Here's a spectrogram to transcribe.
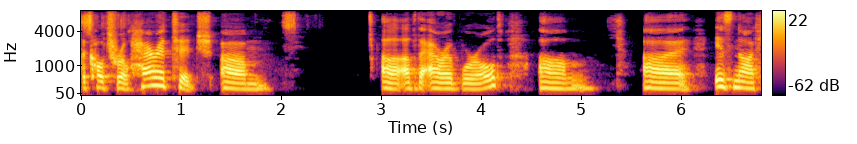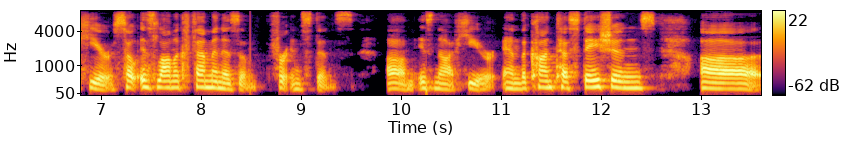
the cultural heritage um, uh, of the Arab world, um, uh, is not here. So, Islamic feminism, for instance, um, is not here. And the contestations uh,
